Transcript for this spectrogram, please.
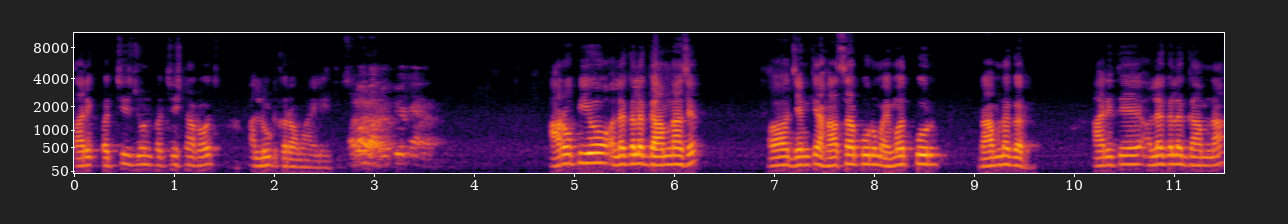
તારીખ પચીસ જૂન પચીસના રોજ આ લૂંટ કરવામાં આવેલી હતી. આરોપીઓ અલગ અલગ ગામના છે. જેમ કે હાંસાપુર મહેમદપુર રામનગર આ રીતે અલગ અલગ ગામના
